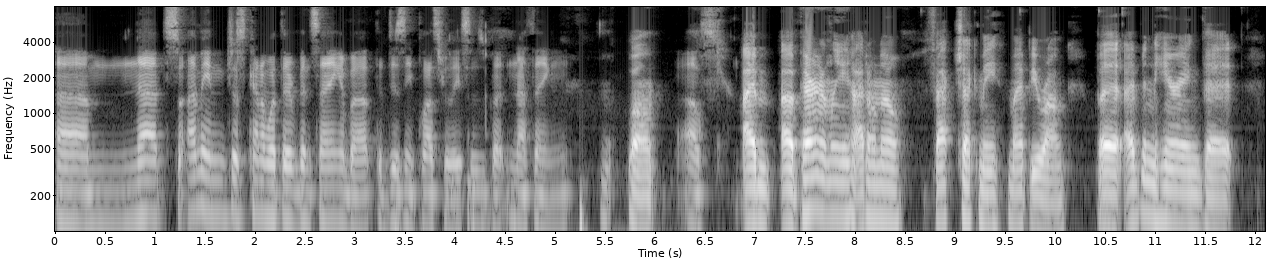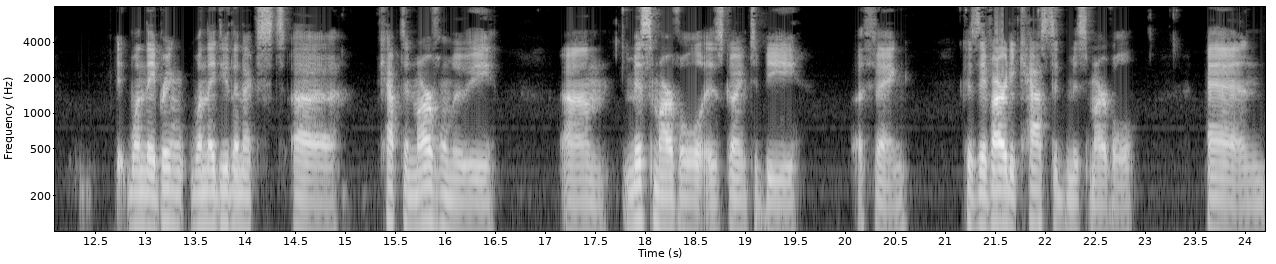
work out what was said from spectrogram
Um, not. So, I mean, just kind of what they've been saying about the Disney Plus releases, but nothing Well, else. I'm apparently I don't know. Fact check me, might be wrong, but I've been hearing that when they bring when they do the next uh, Captain Marvel movie, um, Miss Marvel is going to be a thing because they've already casted Miss Marvel, and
